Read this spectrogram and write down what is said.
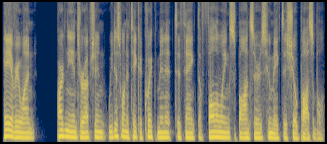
Hey everyone, pardon the interruption. We just want to take a quick minute to thank the following sponsors who make this show possible.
